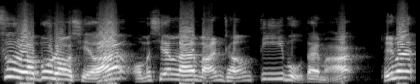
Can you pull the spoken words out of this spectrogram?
四个步骤写完，我们先来完成第一步代码。同学们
